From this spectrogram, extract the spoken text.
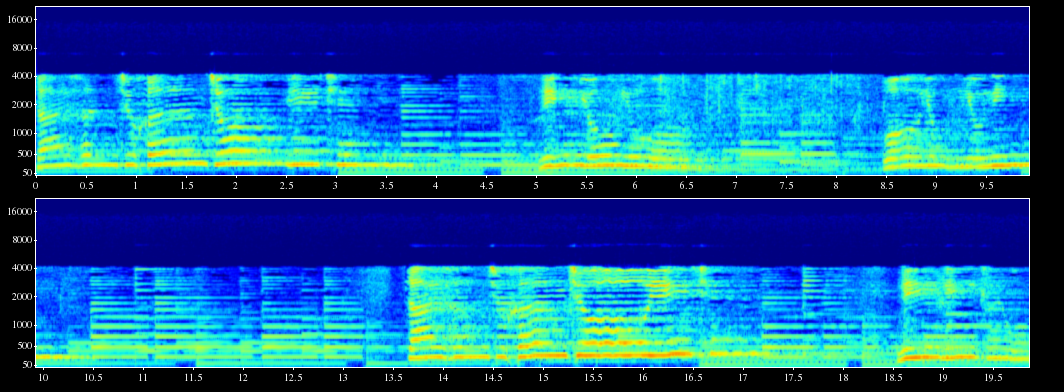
在很久很久以前，你拥有我，我拥有你。在很久很久以前，你离开我，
